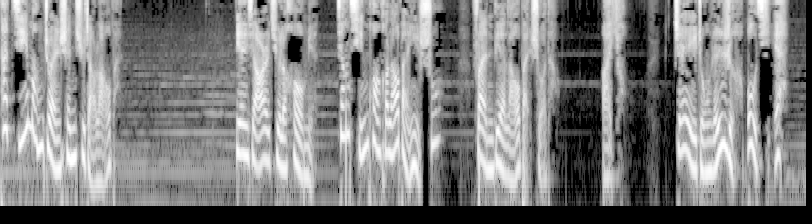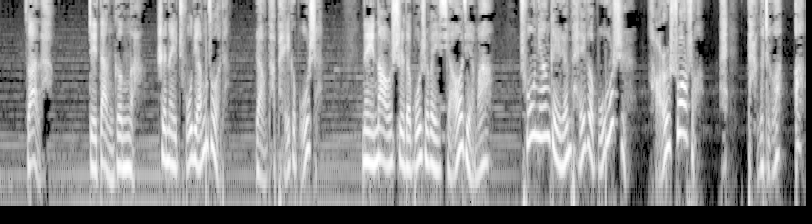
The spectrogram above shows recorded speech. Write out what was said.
他急忙转身去找老板。店小二去了后面，将情况和老板一说，饭店老板说道：“哎呦，这种人惹不起，算了，这蛋羹啊是那厨娘做的，让他赔个不是。”那闹事的不是位小姐吗？厨娘给人赔个不是，好好说说，哎，打个折啊！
